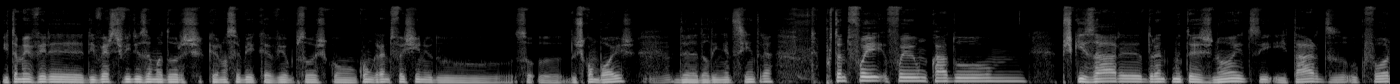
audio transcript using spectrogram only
e também ver uh, diversos vídeos amadores que eu não sabia que havia pessoas com, com grande fascínio do, so, uh, dos comboios uhum. da, da, linha de Sintra. Portanto, foi, foi um bocado um, pesquisar durante muitas noites e, e tardes, o que for,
